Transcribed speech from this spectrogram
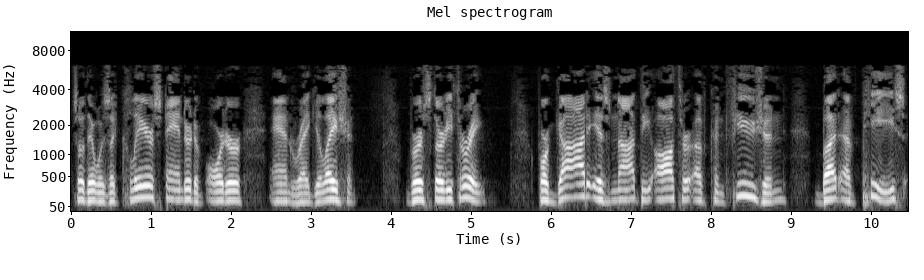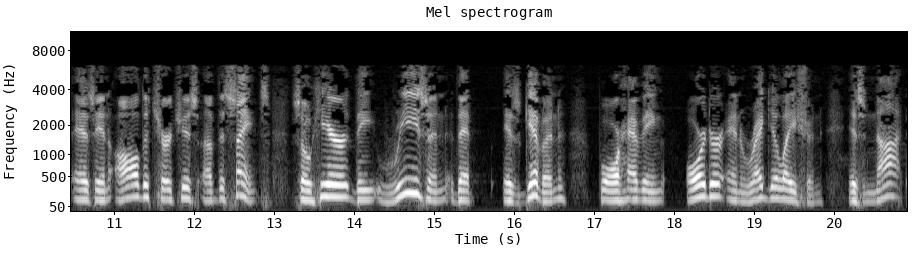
So there was a clear standard of order and regulation. Verse 33. For God is not the author of confusion, but of peace, as in all the churches of the saints. So here the reason that is given for having order and regulation is not,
